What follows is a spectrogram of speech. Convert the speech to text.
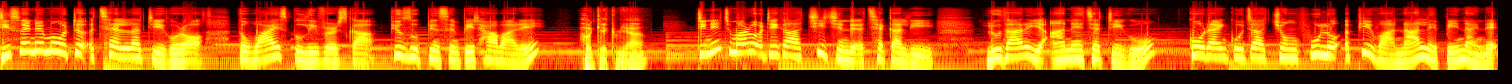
ဒီဆွေးနွေးမှုအတွက်အချက်လက်တွေကိုတော့ The Wise Believers ကပြုစုပြင်ဆင်ပေးထားပါတယ်ဟုတ်ကဲ့ခင်ဗျာဒီနေ့ကျမတို့အတိတ်ကကြည့်ချင်တဲ့အချက်ကလေလူသားတွေရဲ့အားနည်းချက်တွေကိုကိုယ်တိုင်ကိုယ်ကြကြုံဖူးလို့အပြည့်အဝနားလည်ပေးနိုင်တဲ့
